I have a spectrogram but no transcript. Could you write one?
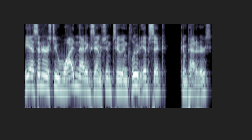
He asked senators to widen that exemption to include IPSC competitors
